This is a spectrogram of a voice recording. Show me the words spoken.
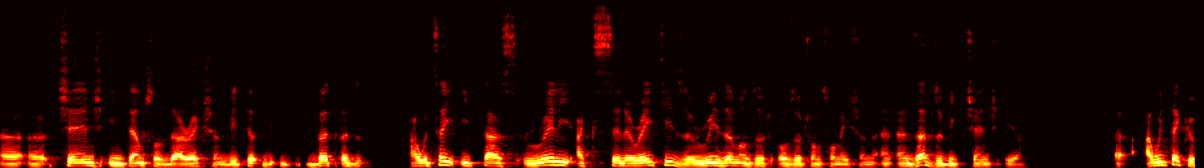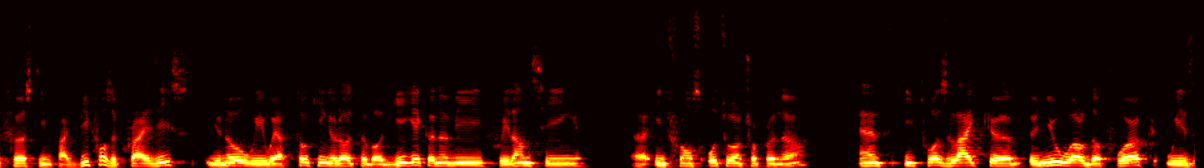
uh, uh, change in terms of direction, but uh, I would say it has really accelerated the rhythm of the, of the transformation. And, and that's a big change here. Uh, I will take a first impact. Before the crisis, you know, we were talking a lot about gig economy, freelancing, uh, in France, auto entrepreneur. And it was like a, a new world of work with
